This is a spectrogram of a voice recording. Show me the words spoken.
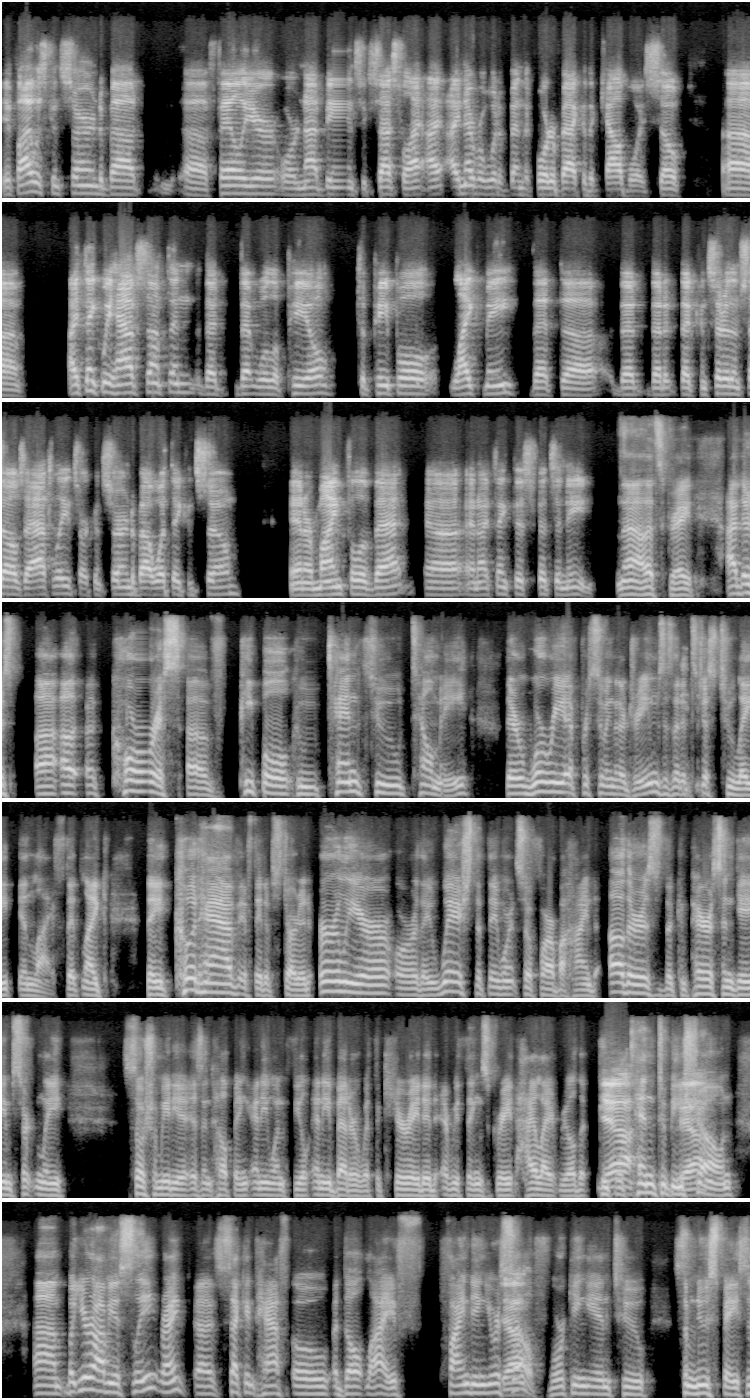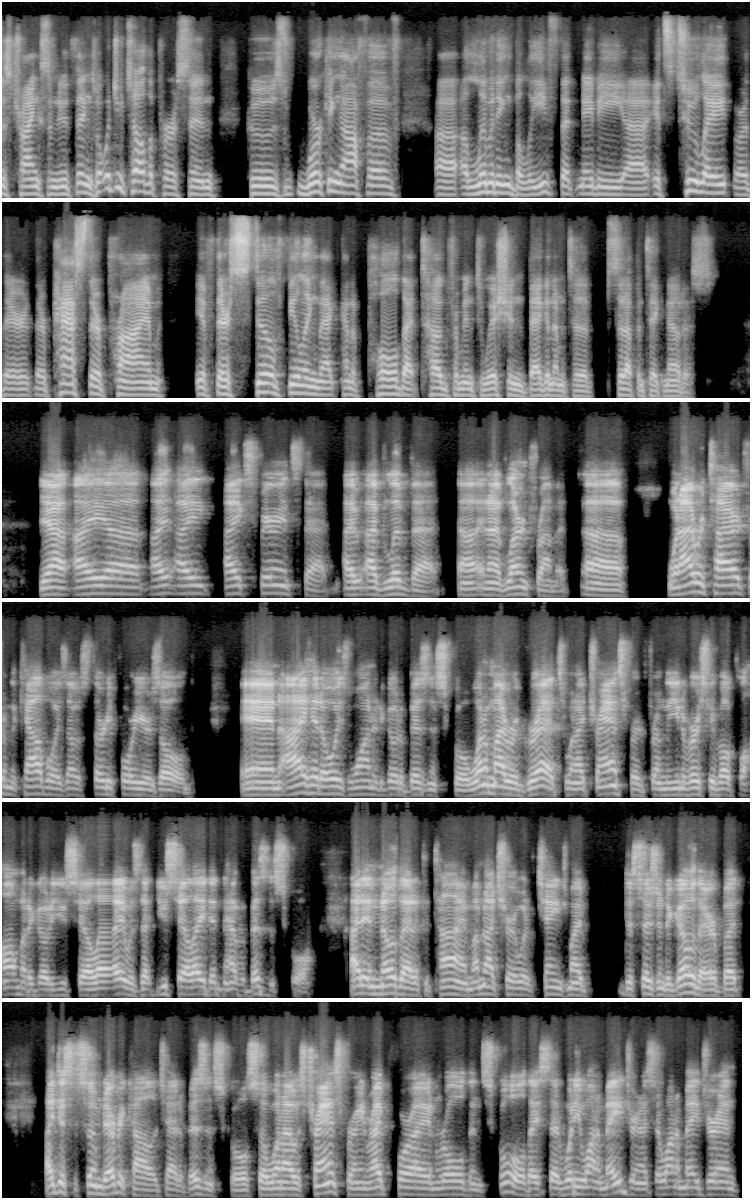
if I was concerned about uh, failure or not being successful, I, I, I, never would have been the quarterback of the Cowboys. So uh, I think we have something that that will appeal to people like me that uh, that that that consider themselves athletes, are concerned about what they consume, and are mindful of that. Uh, and I think this fits a need. No, that's great. Uh, there's a, a chorus of people who tend to tell me their worry of pursuing their dreams is that it's just too late in life. That like they could have if they'd have started earlier, or they wish that they weren't so far behind others. The comparison game certainly social media isn't helping anyone feel any better with the curated everything's great highlight reel that people yeah. tend to be yeah. shown. Um, but you're obviously right, uh, second half o adult life, finding yourself, yeah. working into some new spaces, trying some new things. What would you tell the person who's working off of uh, a limiting belief that maybe uh, it's too late or they're they're past their prime if they're still feeling that kind of pull that tug from intuition begging them to sit up and take notice yeah i uh, I, I, I experienced that I, have lived that uh, and i've learned from it uh, when i retired from the cowboys i was 34 years old and i had always wanted to go to business school one of my regrets when i transferred from the university of oklahoma to go to ucla was that ucla didn't have a business school I didn't know that at the time. I'm not sure it would have changed my decision to go there, but I just assumed every college had a business school. So when I was transferring right before I enrolled in school, they said, "What do you want to major in?" I said, "I want to major in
